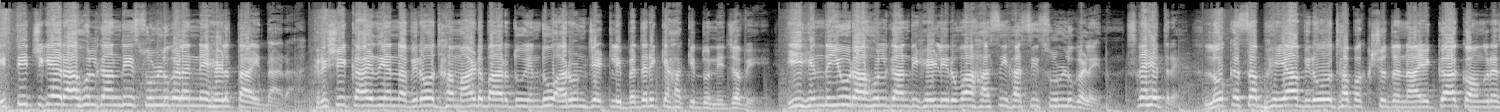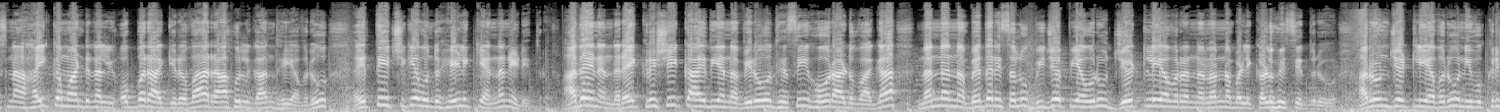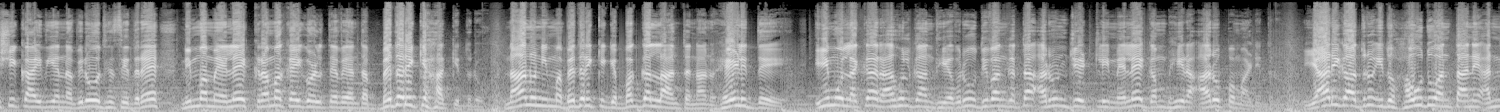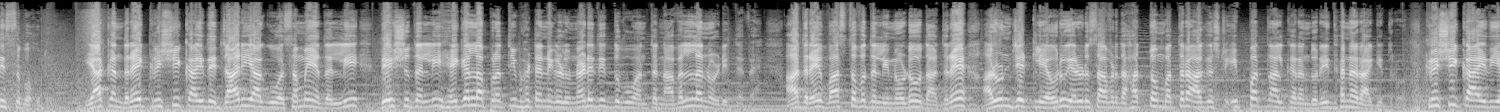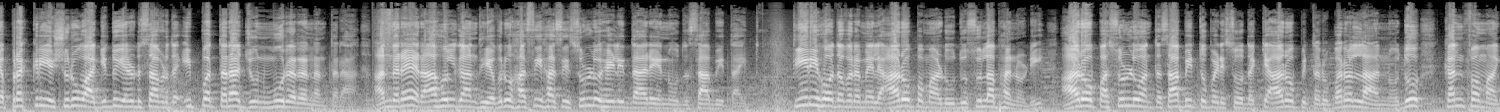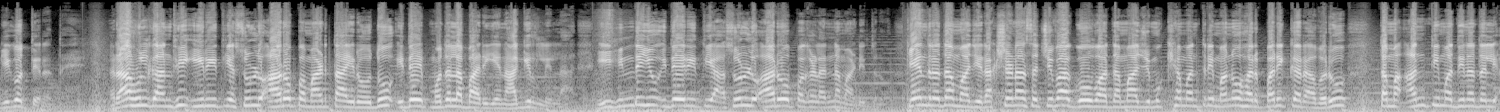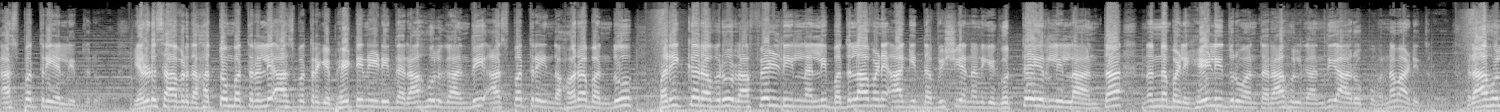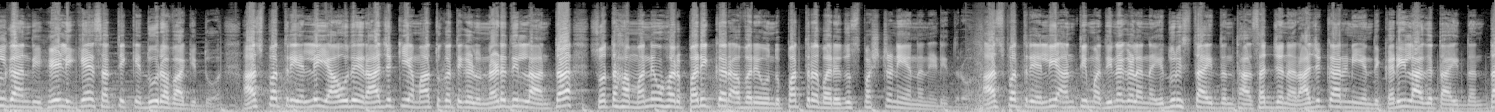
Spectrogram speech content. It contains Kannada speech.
ಇತ್ತೀಚೆಗೆ ರಾಹುಲ್ ಗಾಂಧಿ ಸುಳ್ಳುಗಳನ್ನೇ ಹೇಳ್ತಾ ಇದ್ದಾರೆ? ಕೃಷಿ ಕಾಯ್ದೆಯನ್ನ ವಿರೋಧ ಮಾಡಬಾರದು ಎಂದು ಅರುಣ್ ಜೇಟ್ಲಿ ಬೆದರಿಕೆ ಹಾಕಿದ್ದು ನಿಜವೇ? ಈ ಹಿಂದೆಯೂ ರಾಹುಲ್ ಗಾಂಧಿ ಹೇಳಿರುವ ಹಸಿ ಹಸಿ ಸುಳ್ಳುಗಳೇನು? ಸ್ನೇಹಿತರೆ, ಲೋಕಸಭೆಯ ವಿರೋಧ ಪಕ್ಷದ ನಾಯಕ ಕಾಂಗ್ರೆಸ್ನ ಹೈಕಮಾಂಡ್ನಲ್ಲಿ ಒಬ್ಬರಾಗಿರುವ ರಾಹುಲ್ ಗಾಂಧಿ ಅವರು ಇತ್ತೀಚೆಗೆ ಒಂದು ಹೇಳಿಕೆಯನ್ನ ನೀಡಿದ್ರು. ಅದೇನೆಂದರೆ, ಕೃಷಿ ಕಾಯ್ದೆಯನ್ನ ವಿರೋಧಿಸಿ ಹೋರಾಡುವಾಗ ನನ್ನನ್ನ ಬೆದರಿಸಲು ಬಿಜೆಪಿಯವರು ಜೇಟ್ಲಿ ಅವರನ್ನು ನನ್ನ ಬಳಿ ಕಳುಹಿಸಿದ್ರು. ಅರುಣ್ ಜೇಟ್ಲಿ ಅವರು, ನೀವು ಕೃಷಿ ಕಾಯ್ದೆಯನ್ನ ವಿರೋಧಿಸಿದರೆ ನಿಮ್ಮ ಮೇಲೆ ಕ್ರಮ ಕೈಗೊಳ್ಳುತ್ತೇವೆ ಅಂತ ಬೆದರಿಕೆ ಹಾಕಿದ್ರು. ನಾನು ನಿಮ್ಮ ಬೆದರಿಕೆಗೆ ಬಗ್ಗಲ್ಲ ಅಂತ ನಾನು ಹೇಳಿದ್ದೆ. ಈ ಮೂಲಕ ರಾಹುಲ್ ಗಾಂಧಿ ಅವರು ದಿವಂಗತ ಅರುಣ್ ಜೇಟ್ಲಿ ಮೇಲೆ ಗಂಭೀರ ಆರೋಪ ಮಾಡಿದ್ರು. ಯಾರಿಗಾದ್ರೂ ಇದು ಹೌದು ಅಂತಾನೆ ಅನ್ನಿಸಬಹುದು. ಯಾಕಂದ್ರೆ ಕೃಷಿ ಕಾಯ್ದೆ ಜಾರಿಯಾಗುವ ಸಮಯದಲ್ಲಿ ದೇಶದಲ್ಲಿ ಹೇಗೆಲ್ಲ ಪ್ರತಿಭಟನೆಗಳು ನಡೆದಿದ್ದುವು ಅಂತ ನಾವೆಲ್ಲ ನೋಡಿದ್ದೇವೆ. ಆದರೆ ವಾಸ್ತವದಲ್ಲಿ ನೋಡೋದಾದರೆ ಅರುಣ್ ಜೇಟ್ಲಿ ಅವರು ಎರಡು ಸಾವಿರದ ಹತ್ತೊಂಬತ್ತರ ಆಗಸ್ಟ್ ಇಪ್ಪತ್ನಾಲ್ಕರಂದು ನಿಧನರಾಗಿದ್ದರು ಕೃಷಿ ಕಾಯ್ದೆಯ ಪ್ರಕ್ರಿಯೆ ಶುರುವಾಗಿದ್ದು ಎರಡು ಸಾವಿರದ ಇಪ್ಪತ್ತರ ಜೂನ್ ಮೂರರ ನಂತರ. ಅಂದರೆ ರಾಹುಲ್ ಗಾಂಧಿ ಅವರು ಹಸಿ ಹಸಿ ಸುಳ್ಳು ಹೇಳಿದ್ದಾರೆ ಎನ್ನುವುದು ಸಾಬೀತಾಯಿತು. ತೀರಿ ಹೋದವರ ಮೇಲೆ ಆರೋಪ ಮಾಡುವುದು ಸುಲಭ ನೋಡಿ. ಆರೋಪ ಸುಳ್ಳು ಅಂತ ಸಾಬೀತುಪಡಿಸೋದಕ್ಕೆ ಆರೋಪಿತರು ಬರಲ್ಲ ಅನ್ನೋದು ಕನ್ಫರ್ಮ್ ಆಗಿ ಗೊತ್ತಿರುತ್ತೆ. ರಾಹುಲ್ ಗಾಂಧಿ ಈ ರೀತಿಯ ಸುಳ್ಳು ಆರೋಪ ಮಾಡ್ತಾ ಇರೋದು ಇದೇ ಮೊದಲ ಬಾರಿ ಏನಾಗಿರ್ಲಿಲ್ಲ. ಈ ಹಿಂದೆಯೂ ಇದೇ ರೀತಿಯ ಸುಳ್ಳು ಆರೋಪಗಳನ್ನ ಮಾಡಿದ್ರು. ಕೇಂದ್ರದ ಮಾಜಿ ರಕ್ಷಣಾ ಸಚಿವ, ಗೋವಾದ ಮಾಜಿ ಮುಖ್ಯಮಂತ್ರಿ ಮನೋಹರ್ ಪರಿಕರ್ ಅವರು ತಮ್ಮ ಅಂತಿಮ ದಿನದಲ್ಲಿ ಆಸ್ಪತ್ರೆಯಲ್ಲಿದ್ದರು. ಎರಡು ಸಾವಿರದ ಹತ್ತೊಂಬತ್ತರಲ್ಲಿ ಆಸ್ಪತ್ರೆಗೆ ಭೇಟಿ ನೀಡಿದ್ದ ರಾಹುಲ್ ಗಾಂಧಿ ಆಸ್ಪತ್ರೆಯಿಂದ ಹೊರಬಂದು, ಪರಿಕ್ಕರ್ ಅವರು ರಾಫೇಲ್ ಡೀಲ್ನಲ್ಲಿ ಬದಲಾವಣೆ ಆಗಿದ್ದ ವಿಷಯ ನನಗೆ ಗೊತ್ತೇ ಇರಲಿಲ್ಲ ಅಂತ ನನ್ನ ಬಳಿ ಹೇಳಿದ್ರು ಅಂತ ರಾಹುಲ್ ಗಾಂಧಿ ಆರೋಪವನ್ನು ಮಾಡಿದ್ರು. ರಾಹುಲ್ ಗಾಂಧಿ ಹೇಳಿಕೆ ಸತ್ಯಕ್ಕೆ ದೂರವಾಗಿದ್ದು, ಆಸ್ಪತ್ರೆಯಲ್ಲಿ ಯಾವುದೇ ರಾಜಕೀಯ ಮಾತುಕತೆಗಳು ನಡೆದಿಲ್ಲ ಅಂತ ಸ್ವತಃ ಮನೋಹರ್ ಪರಿಕ್ಕರ್ ಅವರೇ ಒಂದು ಪತ್ರ ಬರೆದು ಸ್ಪಷ್ಟನೆಯನ್ನ ನೀಡಿದ್ರು. ಆಸ್ಪತ್ರೆಯಲ್ಲಿ ಅಂತಿಮ ದಿನಗಳನ್ನು ಎದುರಿಸ್ತಾ ಇದ್ದಂತಹ ಸಜ್ಜನ ರಾಜಕಾರಣಿ ಎಂದು ಕರೀಲಾಗುತ್ತಾ ಇದ್ದಂತ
